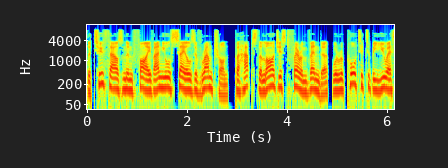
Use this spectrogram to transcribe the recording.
The 2005 annual sales of Ramtron, perhaps the largest FeRAM vendor, were reported to be US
